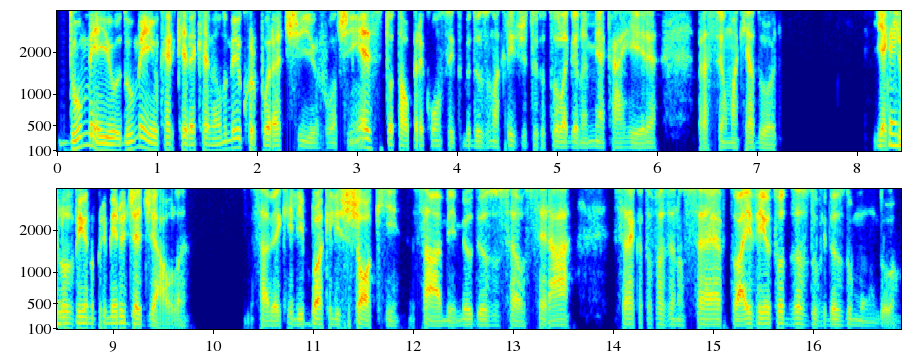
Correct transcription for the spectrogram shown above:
do meio, do meio, quer queira, quer não, do meio corporativo. Tinha esse total preconceito, meu Deus, eu não acredito que eu tô largando a minha carreira para ser um maquiador. E aquilo veio no primeiro dia de aula, sabe? Aquele, aquele choque, sabe? Meu Deus do céu, será? Será que eu tô fazendo certo? Aí veio todas as dúvidas do mundo.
